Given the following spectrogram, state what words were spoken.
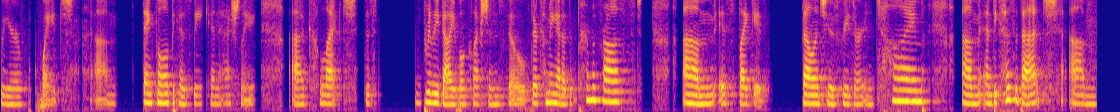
we are quite um, thankful because we can actually uh, collect this really valuable collection. So they're coming out of the permafrost. Um, it's like it fell into a freezer in time, um, and because of that. Um,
